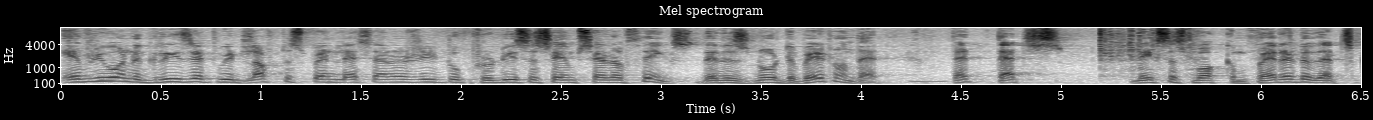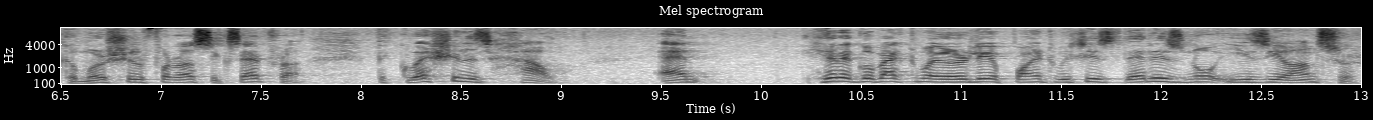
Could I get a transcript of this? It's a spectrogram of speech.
everyone agrees that we'd love to spend less energy to produce the same set of things. There is no debate on that. That that's, makes us more competitive, that's commercial for us, etc. The question is how. And here I go back to my earlier point, which is there is no easy answer.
